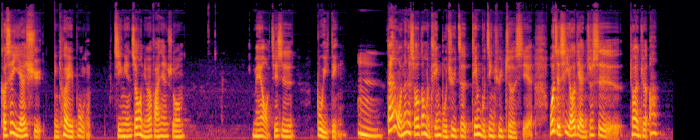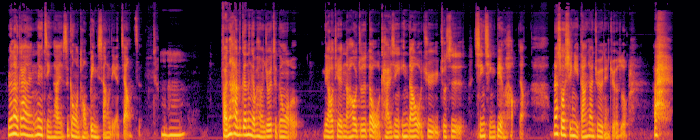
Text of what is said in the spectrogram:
可是也许你退一步，几年之后你会发现说，没有，其实不一定。嗯，但是我那个时候根本听不去这，听不进去这些，我只是有点就是突然觉得啊，原来刚才那个警察也是跟我同病相怜这样子。嗯哼，反正他跟那个朋友就一直跟我聊天，然后就是逗我开心，引导我去就是。心情变好，这样。那时候心里当下就有点觉得说：“哎，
